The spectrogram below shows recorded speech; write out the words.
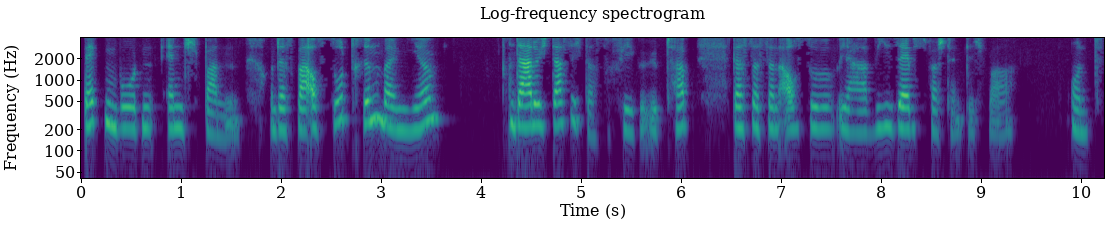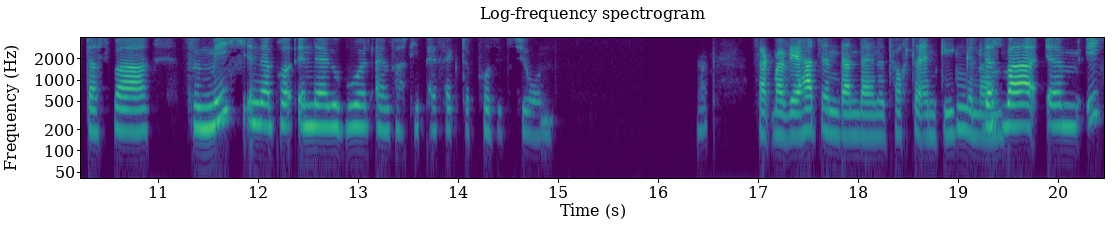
Beckenboden entspannen. Und das war auch so drin bei mir, dadurch, dass ich das so viel geübt habe, dass das dann auch so, ja, wie selbstverständlich war. Und das war für mich in der, in der Geburt einfach die perfekte Position. Sag mal, wer hat denn dann deine Tochter entgegengenommen? Das war ähm, ich,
